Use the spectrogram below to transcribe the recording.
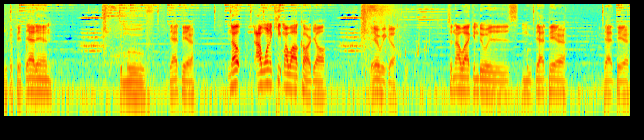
We can fit that in. We can move that there. Nope. I want to keep my wild card, y'all. There we go. So now what I can do is move that there, that there.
